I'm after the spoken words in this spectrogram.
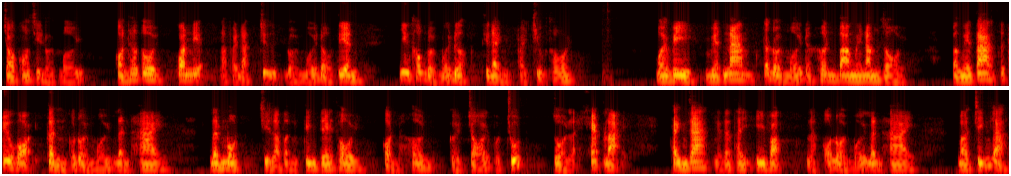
cho có gì đổi mới. Còn theo tôi, quan niệm là phải đặt chữ đổi mới đầu tiên, nhưng không đổi mới được thì đành phải chịu thôi. Bởi vì Việt Nam đã đổi mới được hơn 30 năm rồi và người ta cứ kêu gọi cần có đổi mới lần hai. Lần một chỉ là phần kinh tế thôi, còn hơn cởi trói một chút rồi lại khép lại. Thành ra người ta thấy hy vọng là có đổi mới lần hai, mà chính là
